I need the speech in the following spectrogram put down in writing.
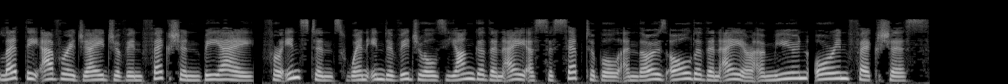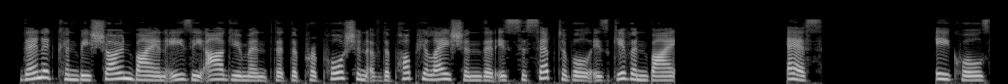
Let the average age of infection be A, for instance when individuals younger than A are susceptible and those older than A are immune or infectious. Then it can be shown by an easy argument that the proportion of the population that is susceptible is given by S equals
